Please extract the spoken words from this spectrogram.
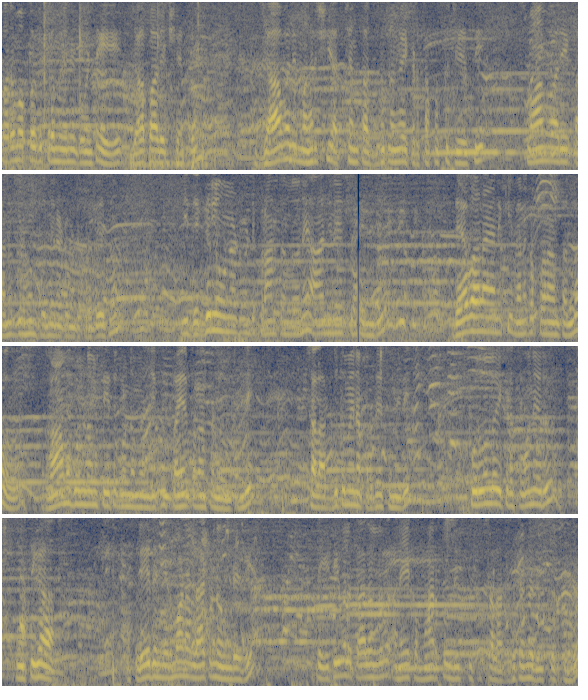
పరమ పవిత్రమైనటువంటి జాపాలి క్షేత్రం. జావలి మహర్షి అత్యంత అద్భుతంగా ఇక్కడ తపస్సు చేసి స్వామివారి యొక్క అనుగ్రహం పొందినటువంటి ప్రదేశం. ఈ దగ్గరలో ఉన్నటువంటి ప్రాంతంలోనే ఆంజనేయ స్వామి ఉంది. దేవాలయానికి వెనక ప్రాంతంలో రామగుండం సీతగుండం అని చెప్పి పైన ప్రాంతంలో ఉంటుంది. చాలా అద్భుతమైన ప్రదేశం ఇది. పూర్వంలో ఇక్కడ కోనేరు పూర్తిగా అసలు ఏది నిర్మాణం లేకుండా ఉండేది. ఇటీవల కాలంలో అనేక మార్పులు తీసుకొచ్చి చాలా అద్భుతంగా తీసుకొచ్చారు.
